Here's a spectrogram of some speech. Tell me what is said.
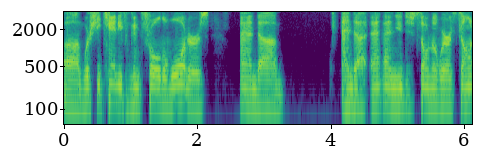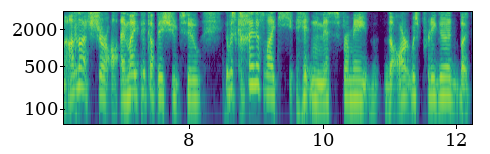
um, where she can't even control the waters. And, um, and, uh, and, and you just don't know where it's going. I'm not sure. I might pick up issue two. It was kind of like hit and miss for me. The art was pretty good, but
